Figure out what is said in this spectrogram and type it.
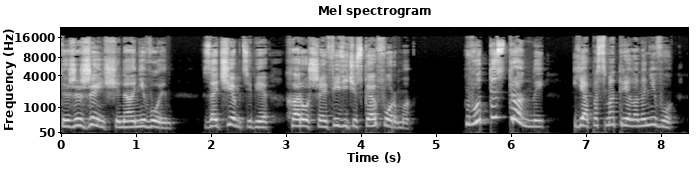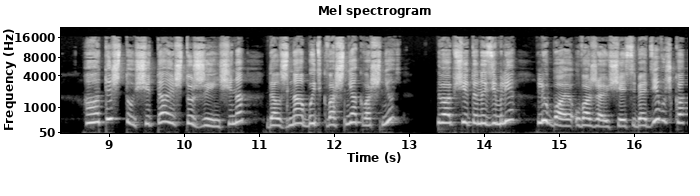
Ты же женщина, а не воин. Зачем тебе хорошая физическая форма? Вот ты странный. Я посмотрела на него. А ты что, считаешь, что женщина должна быть квашня-квашней? Вообще-то на земле любая уважающая себя девушка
